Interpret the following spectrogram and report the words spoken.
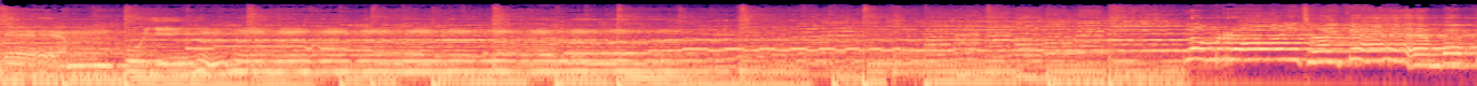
แก้มผู้หญิง ลมรอยชายแก้มแบบแ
